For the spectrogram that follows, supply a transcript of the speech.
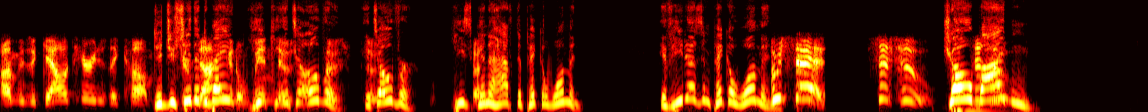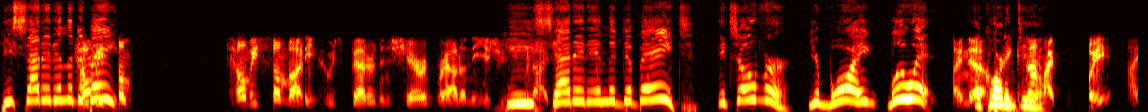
I'm, I'm as egalitarian as they come. Did you see You're the debate? He- win it's over. those- it's those- over. He's going to have to pick a woman. If he doesn't pick a woman, Who says? Says who? Joe Says who? Biden. He said it in the Tell debate. Me some, tell me somebody who's better than Sherrod Brown on the issues you He said it in the debate. It's over. Your boy blew it. I know. According to Not you. My, wait, I, I,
